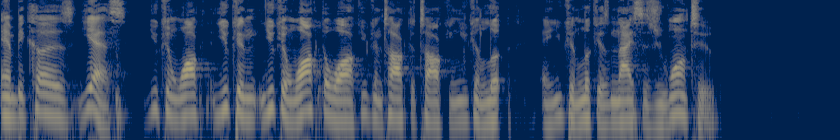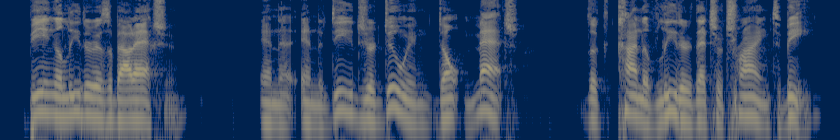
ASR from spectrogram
And because yes, you can walk you can you can walk the walk, you can talk the talk and you can look and you can look as nice as you want to. Being a leader is about action. And the, and the deeds you're doing don't match the kind of leader that you're trying to be.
